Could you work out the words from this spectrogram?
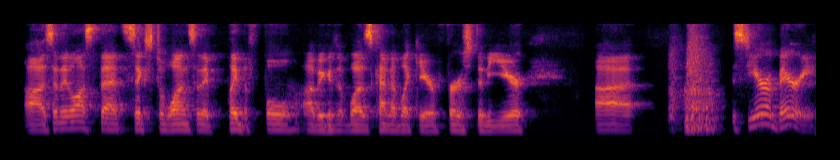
Uh, so they lost that six to one. So they played the full uh, because it was kind of like your first of the year. Uh, Sierra Berry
